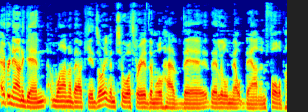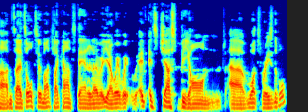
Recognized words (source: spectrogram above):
every now and again, one of our kids, or even two or three of them, will have their their little meltdown and fall apart and say it's all too much. I can't stand it. Over, you know, we, we, it, it's just beyond uh, what's reasonable.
